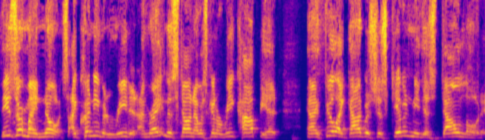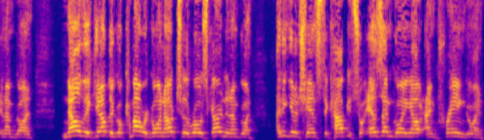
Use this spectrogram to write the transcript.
These are my notes. I couldn't even read it. I'm writing this down. I was going to recopy it. And I feel like God was just giving me this download. And I'm going, now they get up, they go, come on, we're going out to the Rose Garden. And I'm going, I didn't get a chance to copy. So as I'm going out, I'm praying, going,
